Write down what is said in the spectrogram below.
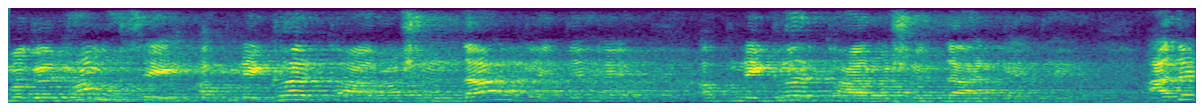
मगर हम उसे अपने घर का रोशनदान कहते हैं, अपने घर का रोशनदान कहते हैं। आदर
